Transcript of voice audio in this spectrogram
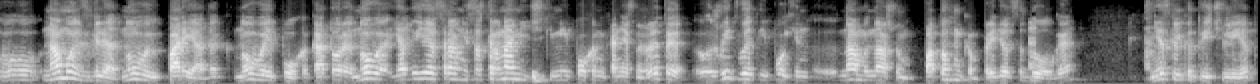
на мой взгляд, новый порядок, новая эпоха, которая новая, я, я сравню с астрономическими эпохами, конечно же, это, жить в этой эпохе нам и нашим потомкам придется долго, несколько тысяч лет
